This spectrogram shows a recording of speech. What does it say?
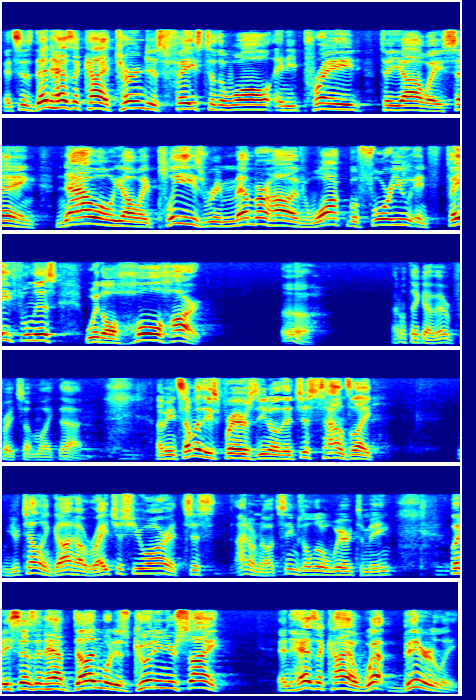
It says, Then Hezekiah turned his face to the wall and he prayed to Yahweh, saying, Now, O Yahweh, please remember how I've walked before you in faithfulness with a whole heart. Ugh. I don't think I've ever prayed something like that. I mean, some of these prayers, you know, that just sounds like you're telling God how righteous you are. It just, I don't know, it seems a little weird to me. But he says, And have done what is good in your sight. And Hezekiah wept bitterly.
